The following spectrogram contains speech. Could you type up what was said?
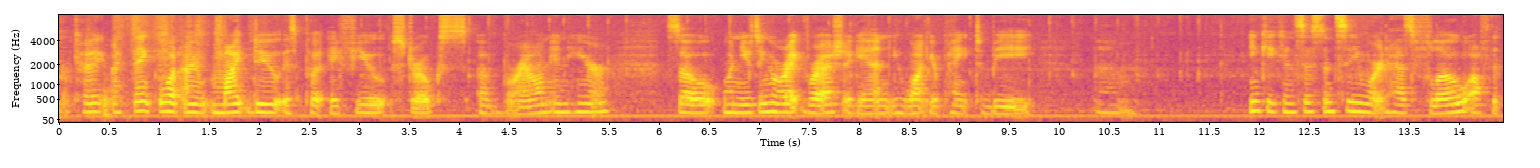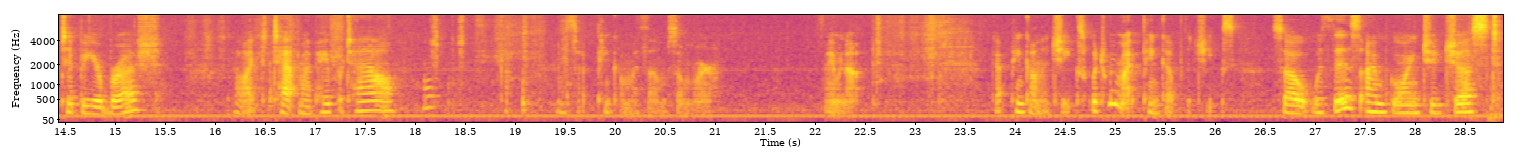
Okay, I think what I might do is put a few strokes of brown in here. So when using a rake brush, again, you want your paint to be um, inky consistency where it has flow off the tip of your brush. I like to tap my paper towel. Oh, got, have pink on my thumb somewhere. Maybe not. Got pink on the cheeks, which we might pink up the cheeks. So with this, I'm going to just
